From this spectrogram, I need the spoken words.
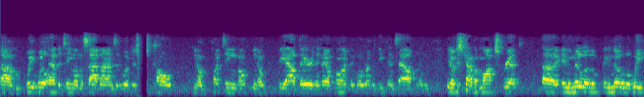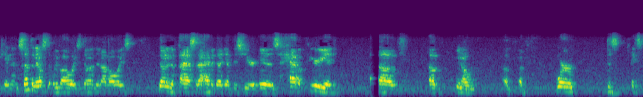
um, we will have the team on the sidelines and we'll just call, you know, punt team, you know, be out there and then they'll punt and we'll run the defense out and then, you know, just kind of a mock script uh, in the middle of the in the middle of the week. And then something else that we've always done that I've always done in the past that I haven't done yet this year is have a period of of you know of, of where this it's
